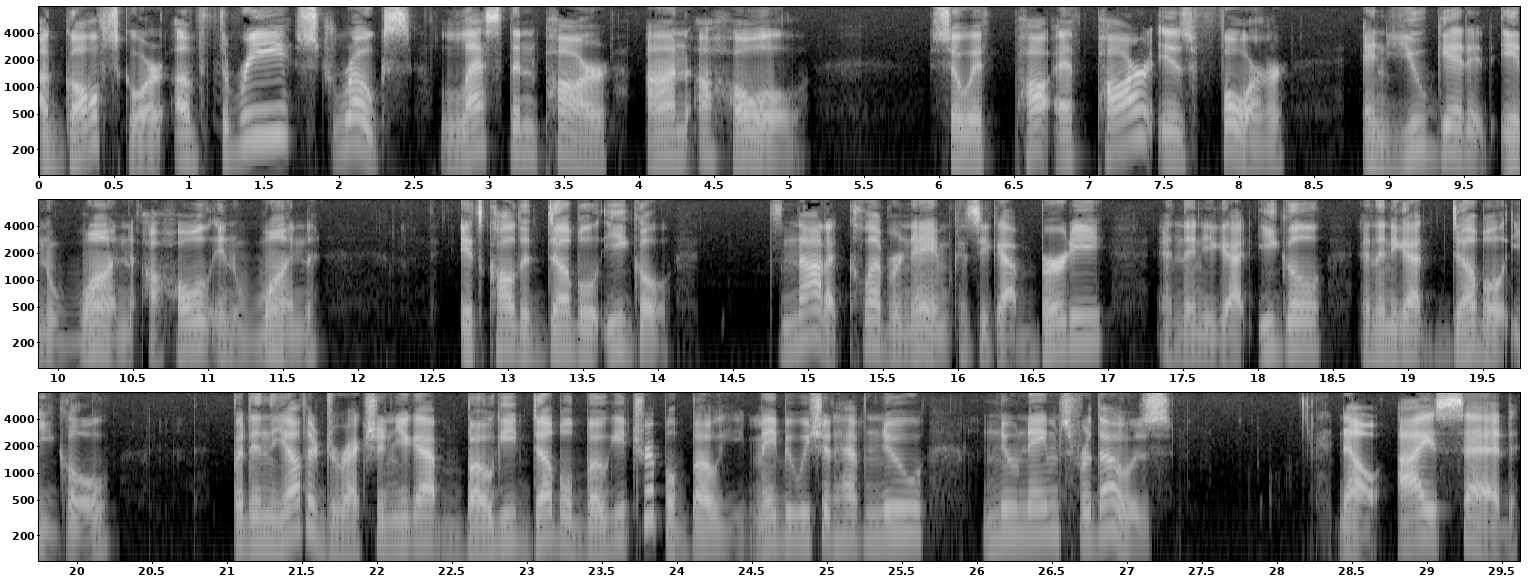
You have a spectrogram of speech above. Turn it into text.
A golf score of three strokes less than par on a hole. So if par, if par is four and you get it in one, a hole in one, it's called a double eagle. It's not a clever name because you got birdie and then you got eagle and then you got double eagle. But in the other direction, you got bogey, double bogey, triple bogey. Maybe we should have new new names for those. Now, I said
